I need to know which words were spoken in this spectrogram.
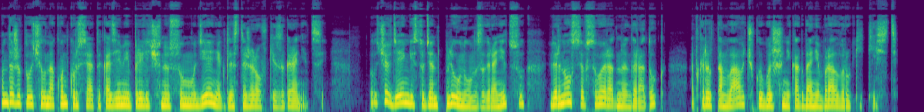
Он даже получил на конкурсе от Академии приличную сумму денег для стажировки за границей. Получив деньги, студент плюнул на заграницу, вернулся в свой родной городок, открыл там лавочку и больше никогда не брал в руки кисть.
